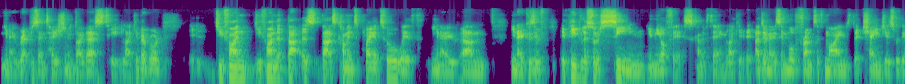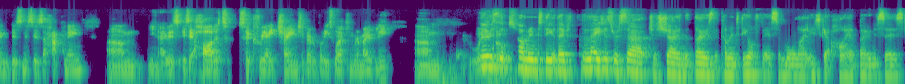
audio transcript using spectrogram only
you know representation and diversity. Like if everyone, do you find do you find that that has that has come into play at all with you know um, you know because if if people are sort of seen in the office kind of thing like it, i don't know is it more front of mind that changes within businesses are happening? Um, you know is, is it harder to, to create change if everybody's working remotely? Um, those that come into the they've the latest research has shown that those that come into the office are more likely to get higher bonuses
